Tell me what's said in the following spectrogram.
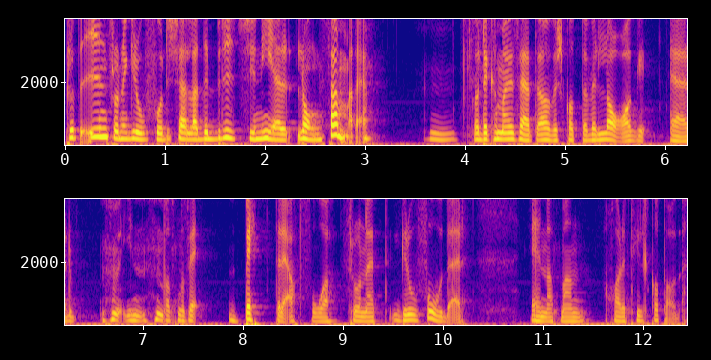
protein från en grovfoderkälla, det bryts ju ner långsammare. Mm. Och det kan man ju säga att överskott överlag är vad ska man säga, bättre att få från ett grovfoder än att man har ett tillskott av det.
